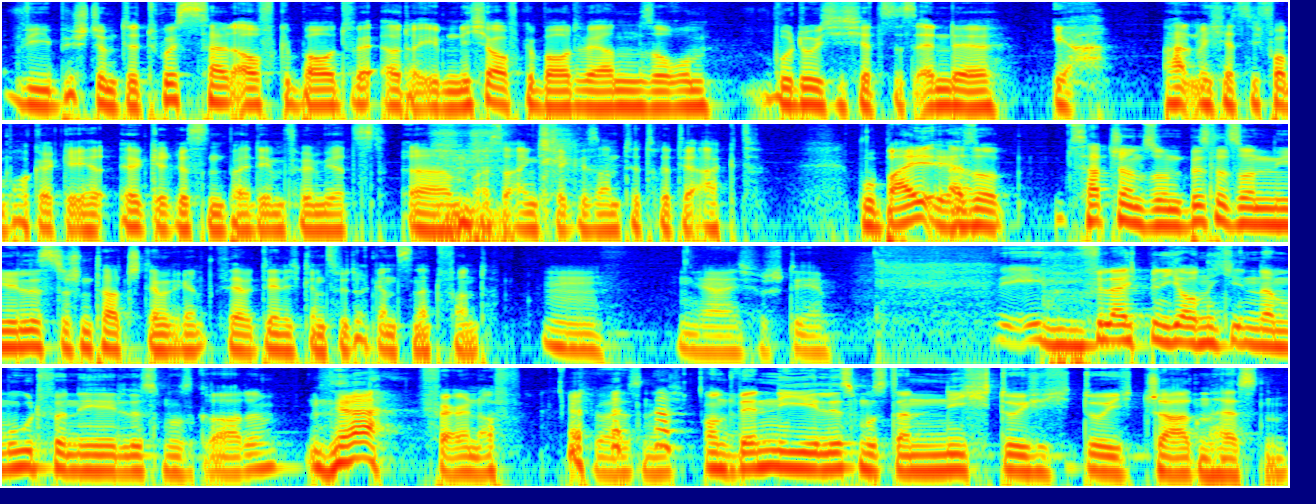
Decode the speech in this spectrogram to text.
wie bestimmte Twists halt aufgebaut werden oder eben nicht aufgebaut werden, so rum. Wodurch ich jetzt das Ende, ja, hat mich jetzt nicht vom Hocker ge äh, gerissen bei dem Film jetzt. Ähm, also eigentlich der gesamte dritte Akt. Wobei, Ja. also, es hat schon so ein bisschen so einen nihilistischen Touch, den, den ich ganz wieder ganz nett fand. Hm. Ja, ich verstehe. Vielleicht bin ich auch nicht in der Mut für Nihilismus gerade. Ja, fair enough. Ich weiß nicht. Und wenn Nihilismus, dann nicht durch, durch Charlton Heston.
